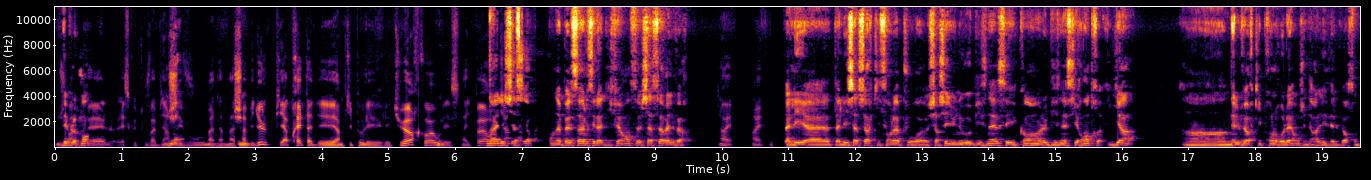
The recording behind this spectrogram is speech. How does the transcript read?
développement. Est-ce que tout va bien chez vous, Madame Machin mm. Bidule? Puis après, tu as des, un petit peu les, les tueurs, quoi, ou les snipers. Ouais, les chasseurs. On appelle ça, c'est la différence chasseur-éleveur. Ouais, ouais. Tu as, euh, les chasseurs qui sont là pour euh, chercher du nouveau business et quand le business y rentre, il y a un éleveur qui prend le relais. En général, les éleveurs sont,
